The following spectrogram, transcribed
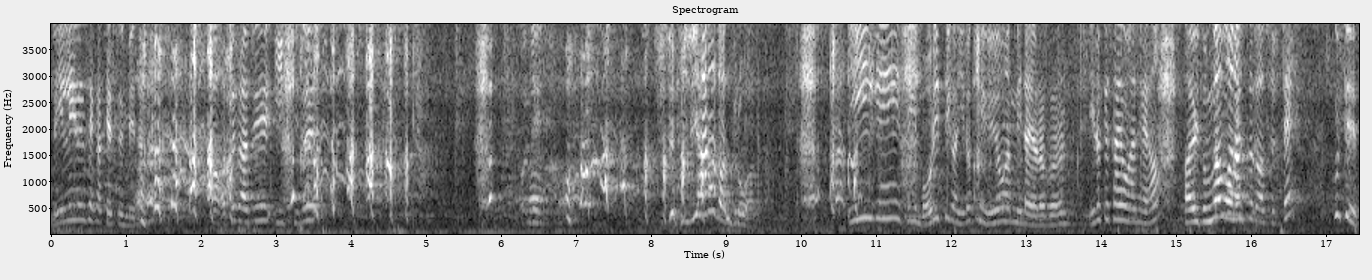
릴리는 생각했습니다. 아, 어떡하지? 이 빚을. 언니. 진짜 빚이 하나도 안 들어와. 이게 지금 머리띠가 이렇게 유용합니다, 여러분. 이렇게 사용하세요. 아 이 동남아는 선글라스가 없을 때, 꿀팁.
